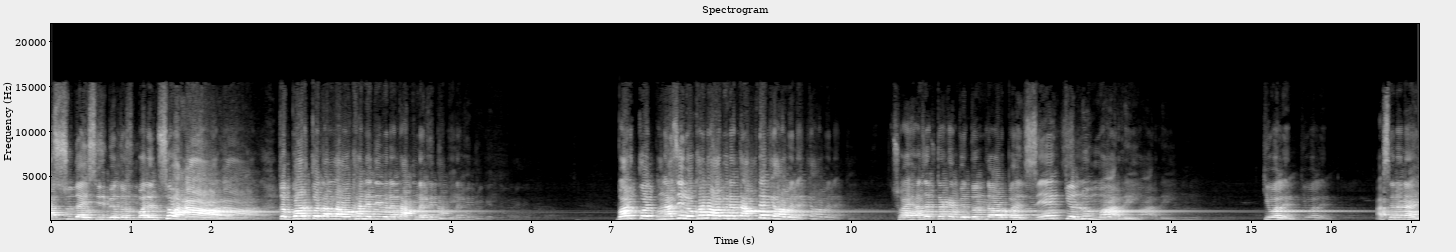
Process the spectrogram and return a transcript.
আসুদাইসির বেতন। বলেন সোহান তো বরকত আল্লাহ ওখানে দিবে না তা আপনাকে দিবে। বরকত নাজিল ওখানে হবে না তা আপনাকে হবে না ছয় হাজার টাকা বেতন দেওয়ার পরে যে কেলু মারে। কি বলেন? আছে না নাই?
